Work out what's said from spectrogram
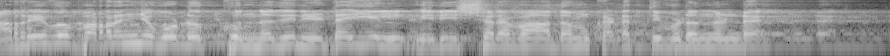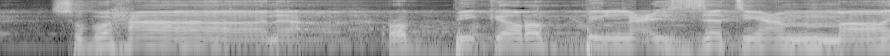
അറിവ് പറഞ്ഞു കൊടുക്കുന്നതിനിടയിൽ നിരീശ്വരവാദം കടത്തിവിടുന്നുണ്ട്. സുബാന റബ്ബിക റബ്ബിൽ അമ്മാ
